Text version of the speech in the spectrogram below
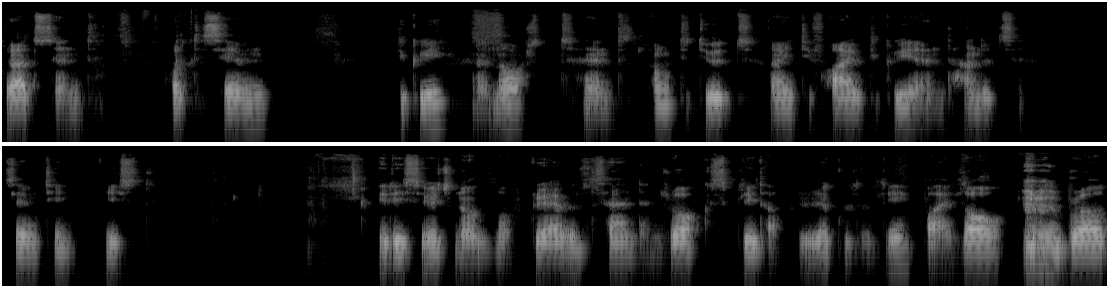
grades and 47 degree uh, north and longitude 95 degree and 117 east. It is regional of gravel, sand and rock split up irregularly by low, broad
